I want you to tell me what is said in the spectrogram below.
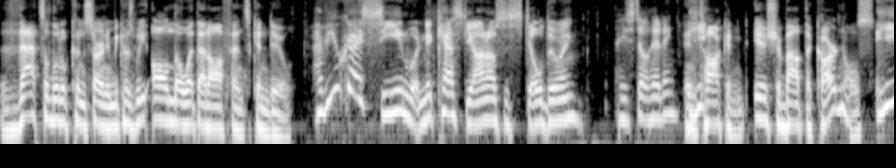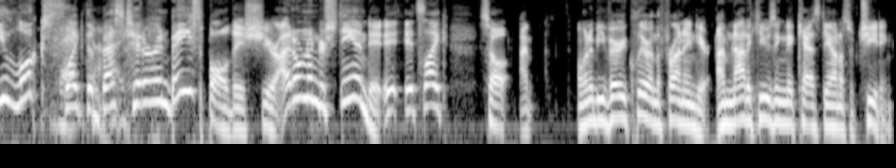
that's a little concerning because we all know what that offense can do. Have you guys seen what Nick Castellanos is still doing? He's still hitting? And He- talking ish about the Cardinals. He looks That like the guy. best hitter in baseball this year. I don't understand it. it it's like so. I'm. I want to be very clear on the front end here. I'm not accusing Nick Castellanos of cheating,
